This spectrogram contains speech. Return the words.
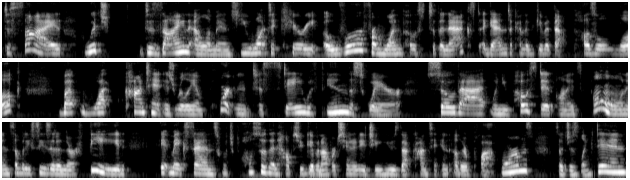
decide which design elements you want to carry over from one post to the next, again, to kind of give it that puzzle look. But what content is really important to stay within the square so that when you post it on its own and somebody sees it in their feed, it makes sense, which also then helps you give an opportunity to use that content in other platforms such as LinkedIn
